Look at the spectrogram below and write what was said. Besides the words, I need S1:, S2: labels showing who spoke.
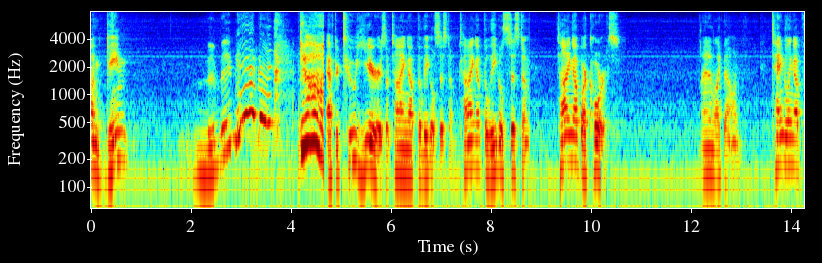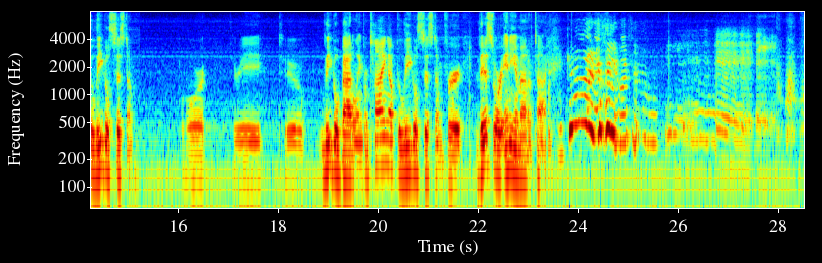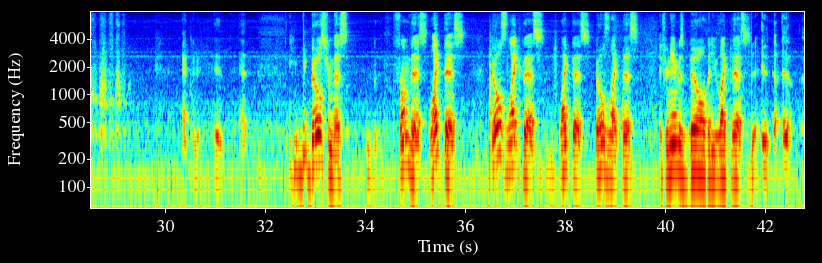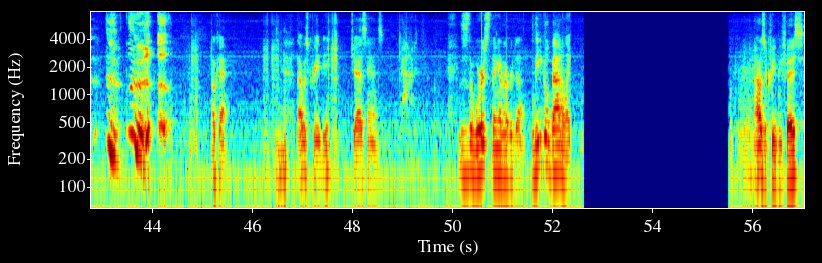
S1: On game. After two years of tying up the legal system, tying up the legal system, tying up our courts. I didn't like that one. Tangling up the legal system. Four, three, two. Legal battling. From tying up the legal system for this or any amount of time. And it- it- it- bills from this from this like this bills like this like this bills like this. If your name is bill then you like this. Okay. That was creepy. Jazz hands. God. This is the worst thing i've ever done. Legal battling. That was a creepy face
